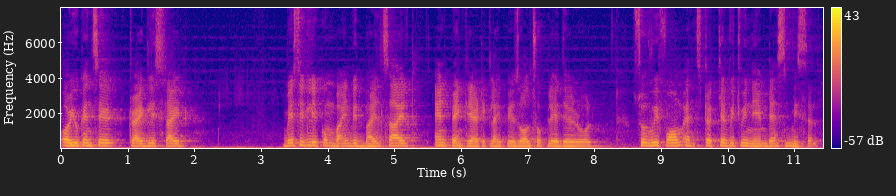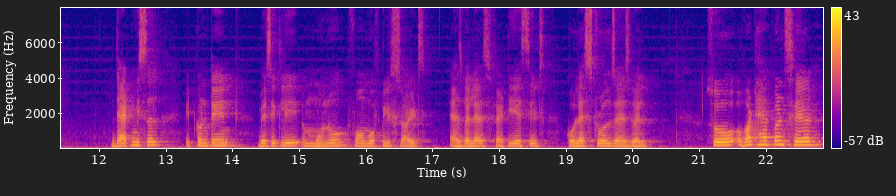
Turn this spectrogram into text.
or you can say triglyceride basically combined with bile salt and pancreatic lipase also play their role so we form a structure which we named as micelle. that micelle it contain basically a mono form of glycerides as well as fatty acids cholesterols as well. So what happens here?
